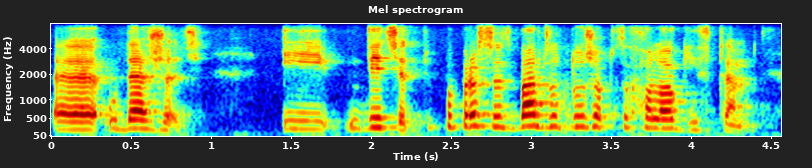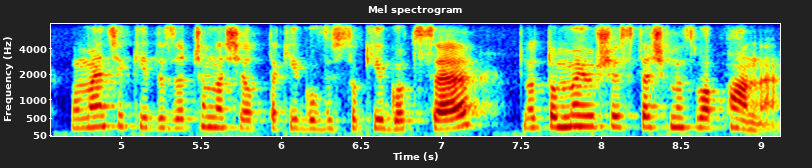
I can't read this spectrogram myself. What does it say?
e, uderzyć. I wiecie, po prostu jest bardzo dużo psychologii w tym. W momencie, kiedy zaczyna się od takiego wysokiego C, no to my już jesteśmy złapane,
